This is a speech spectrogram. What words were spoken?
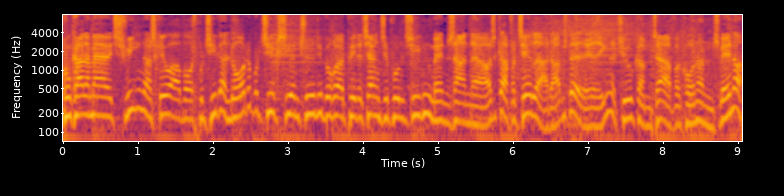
Hun kalder mig et svin og skriver, at vores butik er en lortebutik, siger en tydeligt berørt Peter Tang til politikken, mens han øh, også kan fortælle, at opstedet havde 21 kommentarer fra kundernes venner,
